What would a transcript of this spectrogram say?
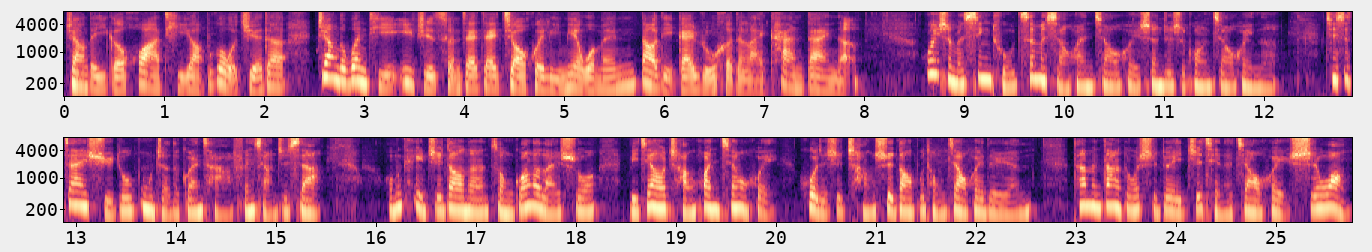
这样的一个话题啊。不过，我觉得这样的问题一直存在在教会里面，我们到底该如何的来看待呢？为什么信徒这么想换教会，甚至是逛教会呢？其实，在许多牧者的观察分享之下，我们可以知道呢，总观的来说，比较常换教会或者是尝试到不同教会的人，他们大多是对之前的教会失望。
